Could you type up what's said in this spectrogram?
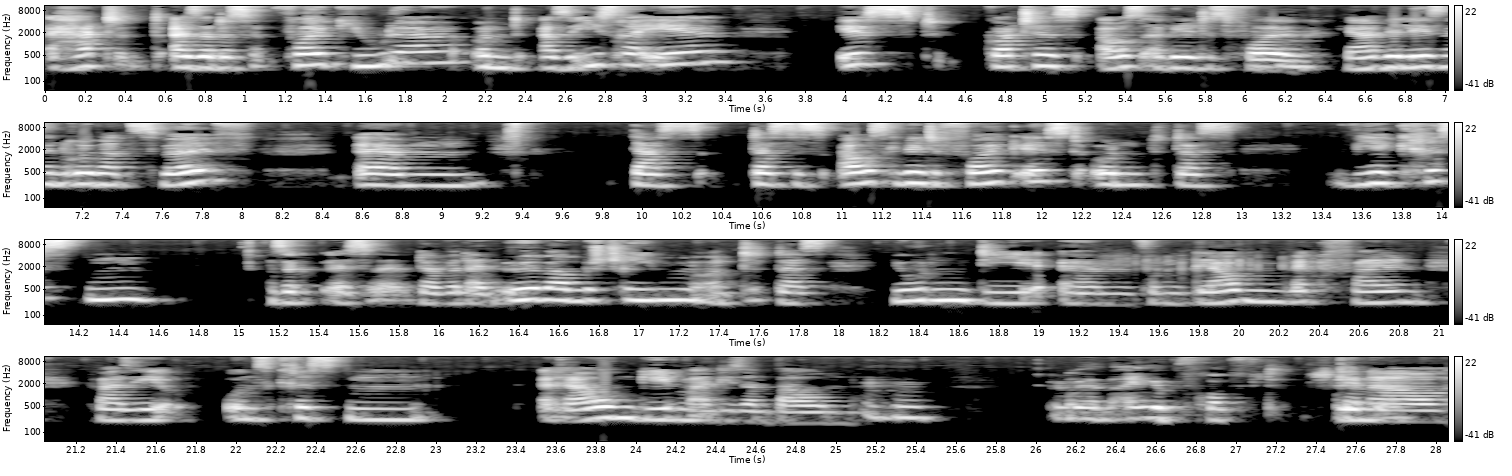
hat, also das Volk Juda und also Israel ist Gottes auserwähltes Volk. Mhm. Ja, wir lesen in Römer 12, ähm, dass, dass es ausgewählte Volk ist und dass wir Christen, also es, da wird ein Ölbaum beschrieben und dass Juden, die ähm, vom Glauben wegfallen, quasi uns Christen Raum geben an diesem Baum. Mhm. Wir werden eingepfropft. Genau.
